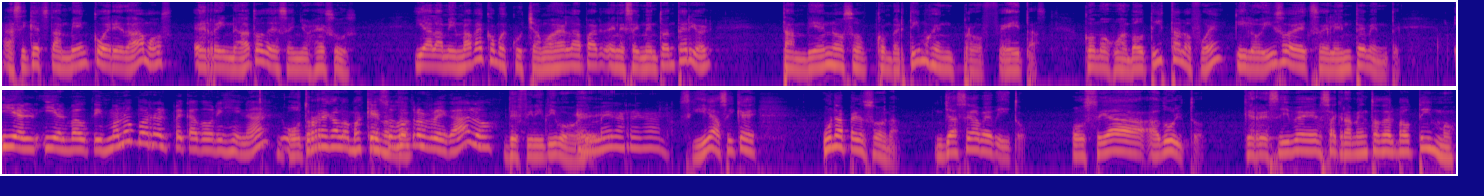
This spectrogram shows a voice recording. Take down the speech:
Así que también coheredamos el reinato del Señor Jesús. Y a la misma vez, como escuchamos en, la par- en el segmento anterior, también nos convertimos en profetas, como Juan Bautista lo fue y lo hizo excelentemente. Y el, y el bautismo nos borra el pecado original. Otro regalo más que, Que nos eso es da- otro regalo. definitivo. El eh, mega regalo. Sí, así que una persona, ya sea bebito o sea adulto, que recibe el sacramento del bautismo,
